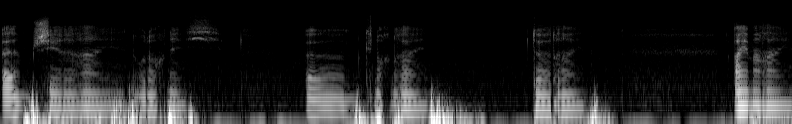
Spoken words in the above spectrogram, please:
ähm, Schere rein oder auch nicht. Ähm, Knochen rein. Dirt rein. Eimer rein.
